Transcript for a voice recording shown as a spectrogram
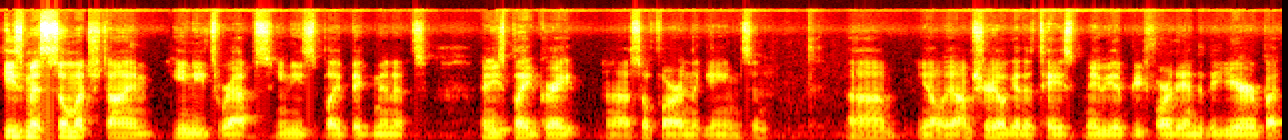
he's missed so much time. He needs reps. He needs to play big minutes, and he's played great uh, so far in the games. And um, you know, I'm sure he'll get a taste maybe before the end of the year, but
